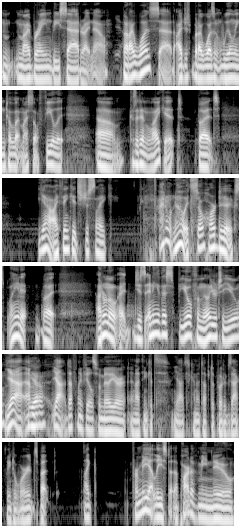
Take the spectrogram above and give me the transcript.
m- my brain be sad right now. But I was sad. I just, but I wasn't willing to let myself feel it um, because I didn't like it. But yeah, I think it's just like, I don't know. It's so hard to explain it, but I don't know. uh, Does any of this feel familiar to you? Yeah, um, Yeah. yeah, it definitely feels familiar, and I think it's yeah, it's kind of tough to put exactly to words, but like for me at least, a part of me knew,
